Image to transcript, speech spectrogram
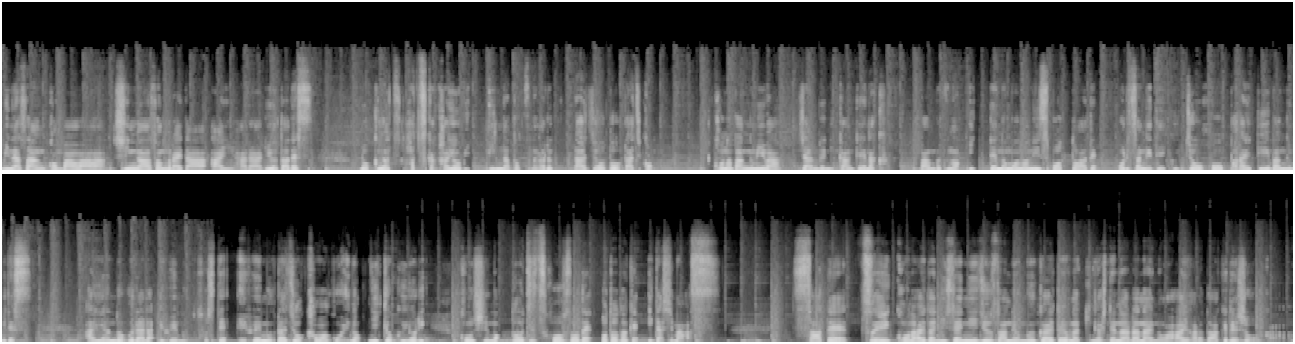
皆さんこんばんは。シンガーソングライター相原龍太です。6月20日火曜日みんなとつながるラジオとラジコ。この番組はジャンルに関係なく万物の一点のものにスポットを当て掘り下げていく情報バラエティ番組です。アイウララ FM そして FM ラジオ川越の2曲より今週も同日放送でお届けいたします。さて、ついこの間2023年を迎えたような気がしてならないのは相原だけでしょうか。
